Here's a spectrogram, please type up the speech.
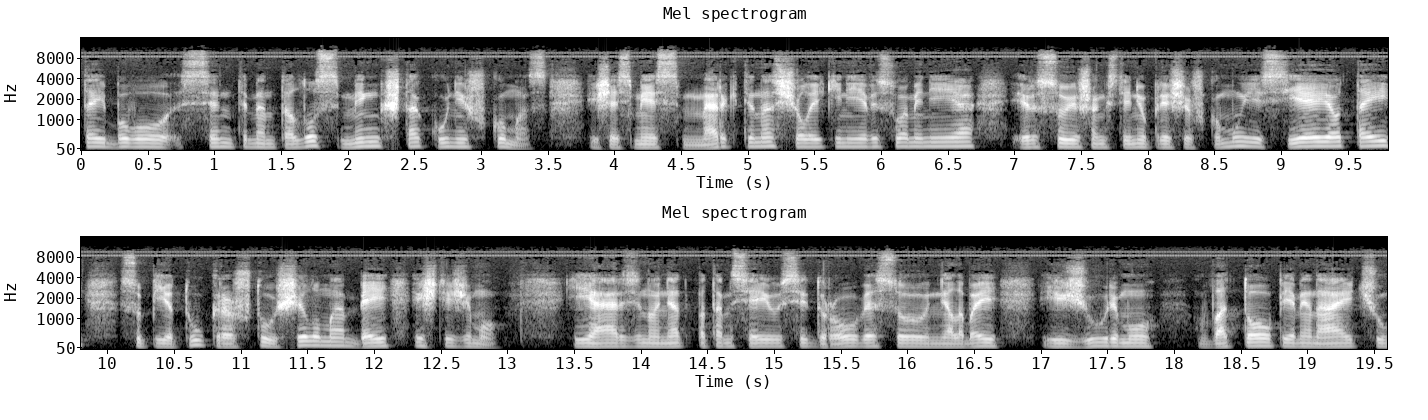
tai buvo sentimentalus minkšta kūniškumas, iš esmės merktinas šio laikinėje visuomenėje ir su iš ankstiniu priešiškumu jis siejo tai su pietų kraštų šiluma bei ištižimu. Jį erzino net patamsėjusi draubė su nelabai įžiūrimu vato piemenaičių,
